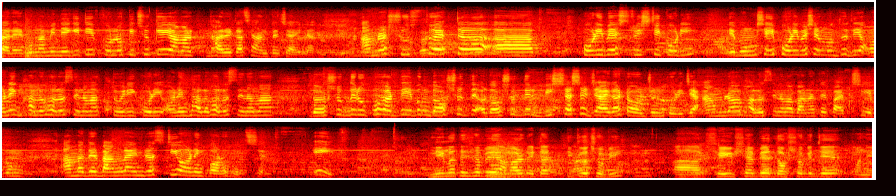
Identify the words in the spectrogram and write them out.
দাঁড়ায় এবং আমি নেগেটিভ কোনো কিছুকেই আমার ধারের কাছে আনতে চাই না। আমরা সুস্থ একটা পরিবেশ সৃষ্টি করি এবং সেই পরিবেশের মধ্যে দিয়ে অনেক ভালো ভালো সিনেমা তৈরি করি, অনেক ভালো ভালো সিনেমা দর্শকদের উপহার দিই এবং দর্শকদের দর্শকদের বিশ্বাসের জায়গাটা অর্জন করি যে আমরাও ভালো সিনেমা বানাতে পারছি এবং আমাদের বাংলা ইন্ডাস্ট্রিও অনেক বড় হচ্ছে। এই। নির্মাতা হিসেবে আমার এটা তৃতীয় ছবি। সেই হিসাবে দর্শকের যে মানে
